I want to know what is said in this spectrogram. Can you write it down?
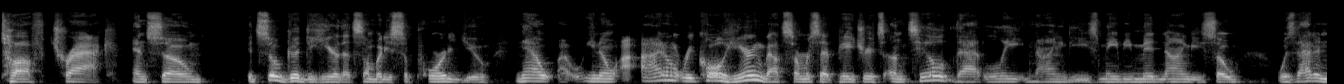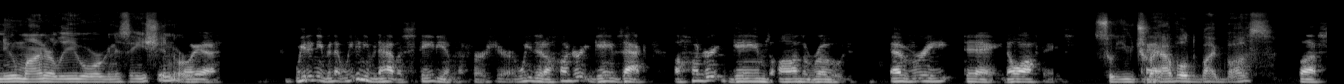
tough track, and so it's so good to hear that somebody supported you. Now, uh, you know, I, I don't recall hearing about Somerset Patriots until that late '90s, maybe mid '90s. So, was that a new minor league organization? Or? Oh yeah, we didn't even we didn't even have a stadium the first year. We did hundred games, Zach, hundred games on the road every day, no off days. So you traveled and by bus? Bus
